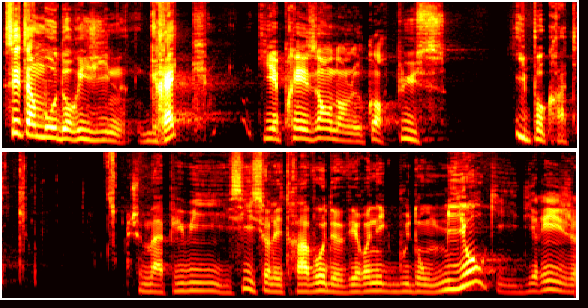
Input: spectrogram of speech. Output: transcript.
C'est un mot d'origine grecque qui est présent dans le corpus hippocratique. Je m'appuie ici sur les travaux de Véronique Boudon-Millot, qui dirige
